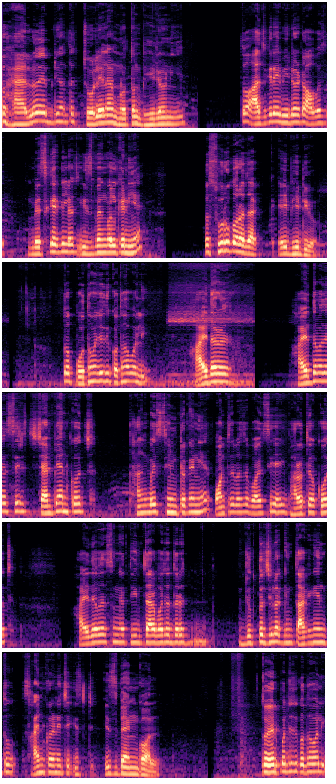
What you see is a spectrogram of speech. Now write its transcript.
তো হ্যালো এভরিওয়ান, তো চলে এলাম নতুন ভিডিও নিয়ে। তো আজকের এই ভিডিওটা অবশ্যই বেসিক্যালি হচ্ছে ইস্ট বেঙ্গলকে নিয়ে। তো শুরু করা যাক এই ভিডিও তো প্রথমে যদি কথা বলি, হায়দার হায়দ্রাবাদ এফসির চ্যাম্পিয়ন কোচ থাংবাই সিমটোকে নিয়ে। পঞ্চাশ বছর বয়সী এই ভারতীয় কোচ হায়দ্রাবাদের সঙ্গে তিন চার বছর ধরে যুক্ত ছিল, কিন্তু তাকে কিন্তু সাইন করে নিয়েছে ইস্ট ইস্ট বেঙ্গল তো এরপর যদি কথা বলি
